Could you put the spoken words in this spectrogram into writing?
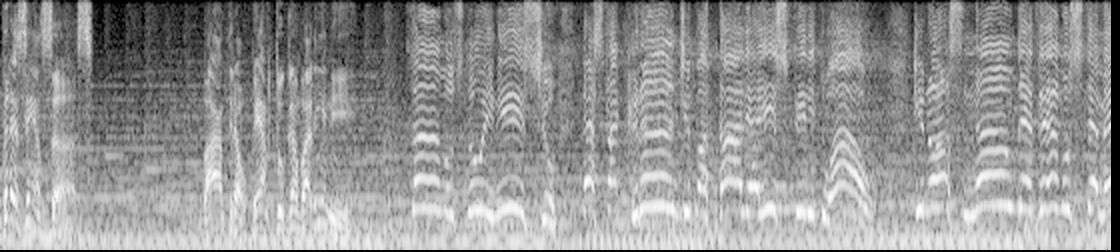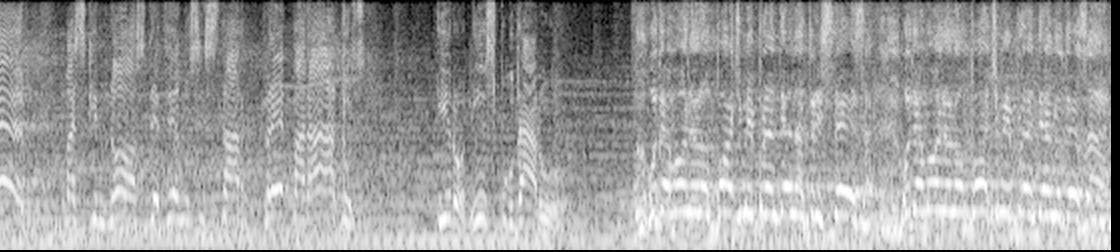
Presenças: Padre Alberto Gambarini. Estamos no início desta grande batalha espiritual que nós não devemos temer, mas que nós devemos estar preparados. Ironis Puldaro. O demônio não pode me prender na tristeza, o demônio não pode me prender no desânimo.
